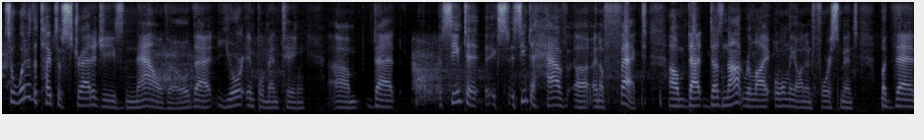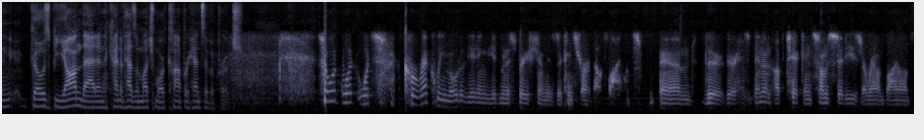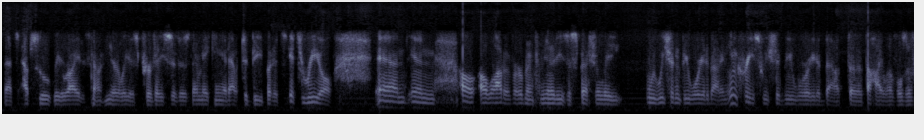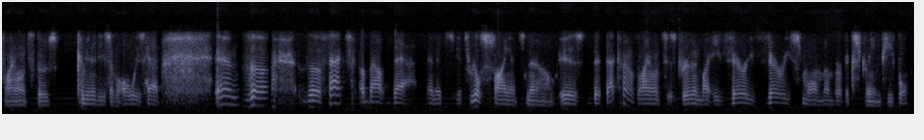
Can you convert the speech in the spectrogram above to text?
So, what are the types of strategies now, though, that you're implementing um, that seem to seem to have uh, an effect um, that does not rely only on enforcement, but then goes beyond that and kind of has a much more comprehensive approach? What, what, what's correctly motivating the administration is a concern about violence, and there there has been an uptick in some cities around violence. That's absolutely right. It's not nearly as pervasive as they're making it out to be, but it's it's real, and in a, a lot of urban communities, especially. We, we shouldn't be worried about an increase. We should be worried about the, the high levels of violence those communities have always had. And the the fact about that, and it's it's real science now, is that that kind of violence is driven by a very very small number of extreme people.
